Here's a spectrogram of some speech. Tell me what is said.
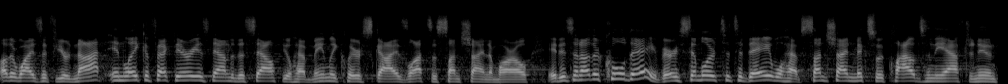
Otherwise, if you're not in lake effect areas down to the south, you'll have mainly clear skies, lots of sunshine tomorrow. It is another cool day, very similar to today. We'll have sunshine mixed with clouds in the afternoon.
